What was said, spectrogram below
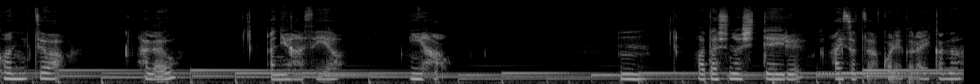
こんにちは。Hello? アニュハセヨ。ニーハオ。うん。私の知っている挨拶はこれぐらいかな。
